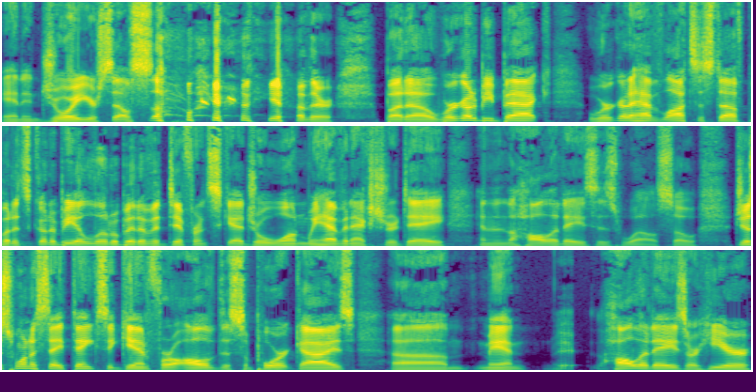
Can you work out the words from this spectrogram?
and enjoy yourself somewhere or the other. But uh, we're going to be back. We're going to have lots of stuff, but it's going to be a little bit of a different schedule. One, we have an extra day, and then the holidays as well. So just want to say thanks again for all of the support, guys. Um, man, holidays are here,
